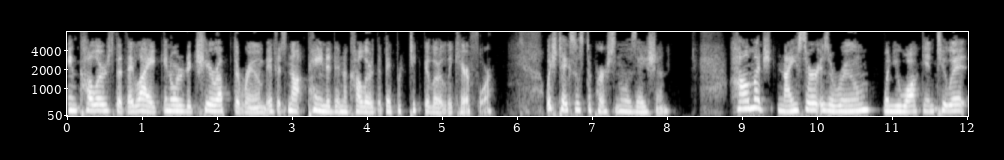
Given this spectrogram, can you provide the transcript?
in colors that they like in order to cheer up the room if it's not painted in a color that they particularly care for. Which takes us to personalization. How much nicer is a room when you walk into it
